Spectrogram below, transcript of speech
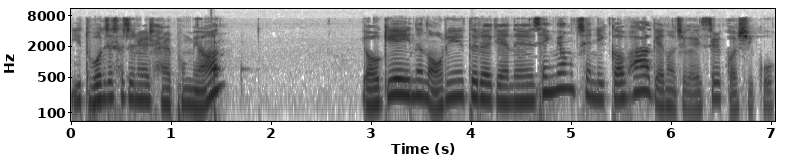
이 두 번째 사진을 잘 보면 여기에 있는 어린이들에게는 생명체니까 화학 에너지가 있을 것이고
